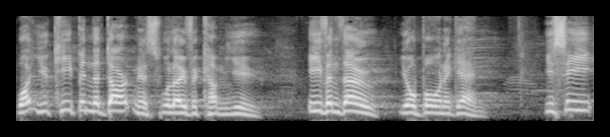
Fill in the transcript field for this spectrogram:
What you keep in the darkness will overcome you, even though you're born again. You see,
